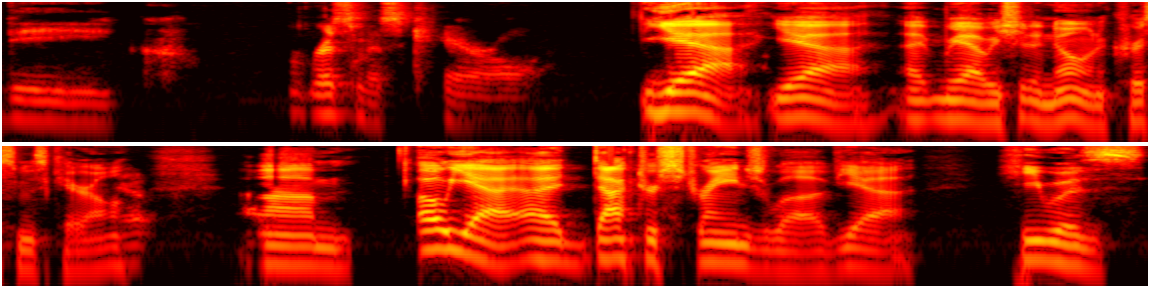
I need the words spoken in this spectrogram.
the Christmas Carol. Yeah, yeah, uh, yeah. We should have known a Christmas Carol. Yep. Um, oh yeah, uh, Doctor Strangelove. Yeah, he was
